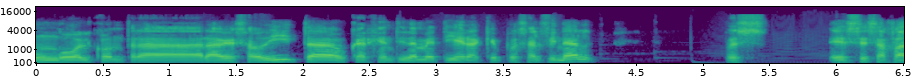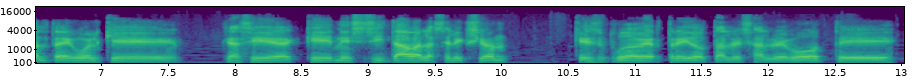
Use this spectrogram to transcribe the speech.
un gol contra Arabia Saudita o que Argentina metiera, que pues al final, pues es esa falta de gol que, que, hacía, que necesitaba la selección, que se pudo haber traído tal vez al Bebote,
